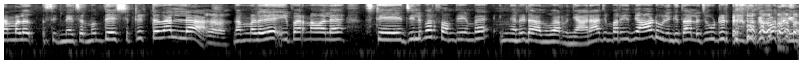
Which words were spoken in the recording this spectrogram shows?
നമ്മൾ സിഗ്നേച്ചറിന് ഉദ്ദേശിച്ചിട്ടിട്ടതല്ല. നമ്മൾ ഈ പറഞ്ഞ പോലെ സ്റ്റേജിൽ പെർഫോം ചെയ്യുമ്പോ ഇങ്ങനെ ഇടാന്ന് പറഞ്ഞു. ഞാൻ ആദ്യം പറയും ഞാൻ ഇടൂലെങ്കിൽ തല ചൂടെടുക്കുന്നൊക്കെ പറയും.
